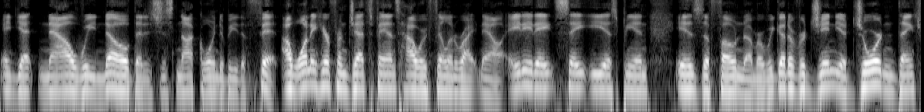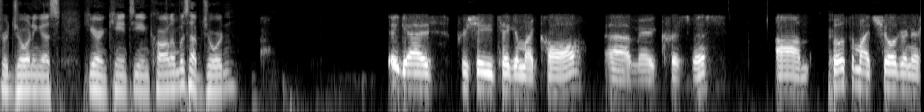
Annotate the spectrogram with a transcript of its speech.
And yet now we know that it's just not going to be the fit. I want to hear from Jets fans how we're feeling right now. 888 say ESPN is the phone number. We go to Virginia. Jordan, thanks for joining us here in Canty and Carlin. What's up, Jordan? Hey, guys. Appreciate you taking my call. Uh, Merry Christmas. Um, both of my children are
